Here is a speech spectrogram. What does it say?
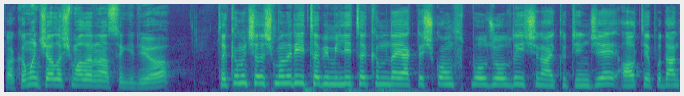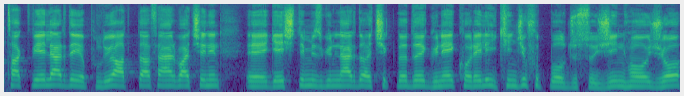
Takımın çalışmaları nasıl gidiyor? Takımın çalışmaları iyi tabii milli takımda yaklaşık 10 futbolcu olduğu için Aykut İnce altyapıdan takviyeler de yapılıyor. Hatta Fenerbahçe'nin e, geçtiğimiz günlerde açıkladığı Güney Koreli ikinci futbolcusu Jinho Jo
